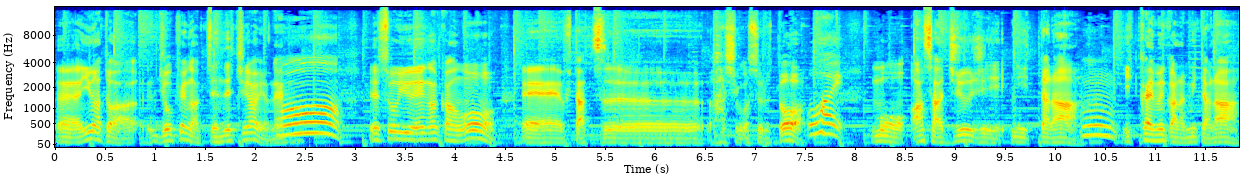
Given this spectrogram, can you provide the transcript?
えー今とは条件が全然違うよね。でそういう映画館を、え2つはしごするとはい。もう朝10時に行ったら、うん。1回目から見たら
